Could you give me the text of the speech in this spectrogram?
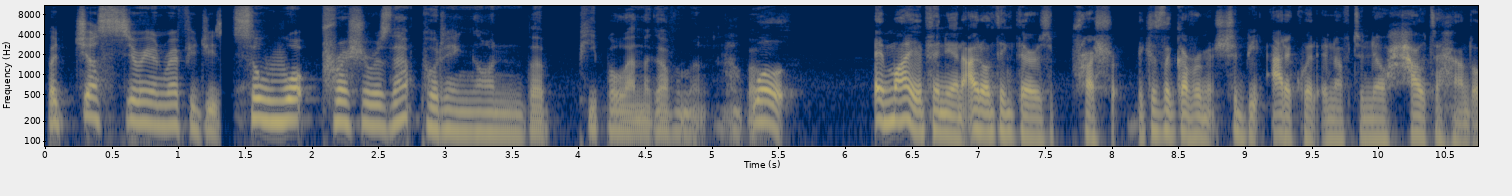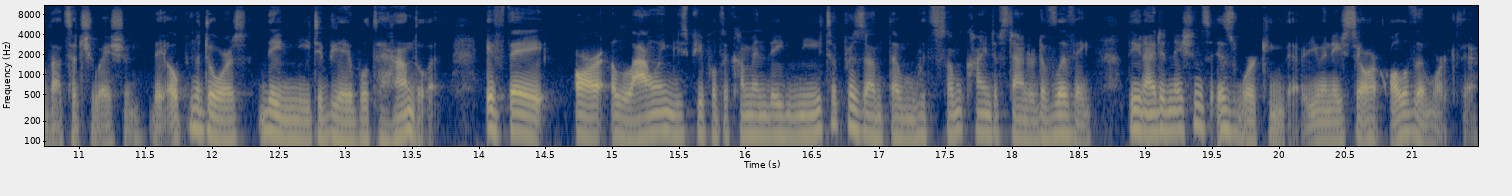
but just Syrian refugees. So, what pressure is that putting on the people and the government? Well, in my opinion, I don't think there's pressure because the government should be adequate enough to know how to handle that situation. They open the doors, they need to be able to handle it. If they are allowing these people to come in, they need to present them with some kind of standard of living. The United Nations is working there, UNHCR, all of them work there.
